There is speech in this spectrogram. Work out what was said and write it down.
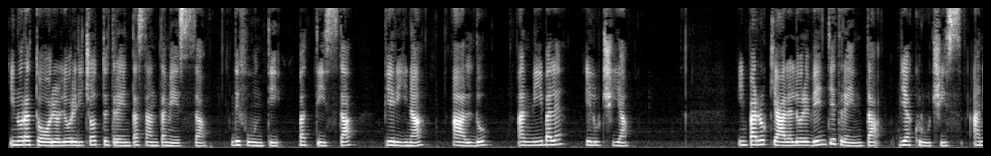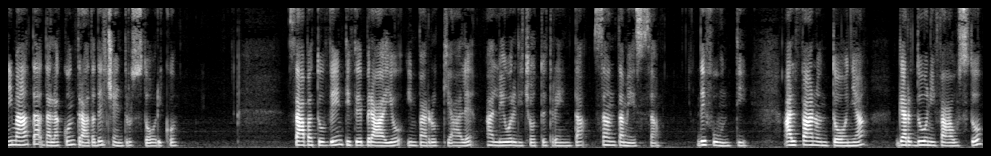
in oratorio alle ore 18.30 Santa Messa, defunti Battista, Pierina, Aldo, Annibale e Lucia. In parrocchiale alle ore 20.30 Via Crucis, animata dalla contrada del centro storico. Sabato 20 febbraio in parrocchiale alle ore 18.30 Santa Messa, defunti Alfano Antonia, Gardoni Fausto,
